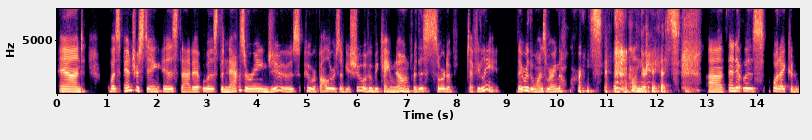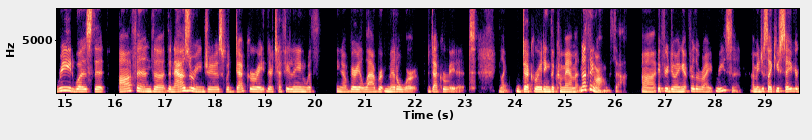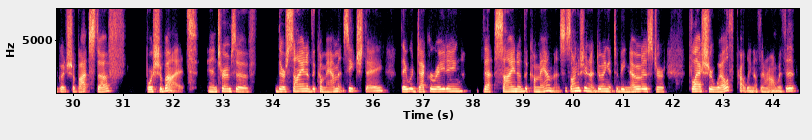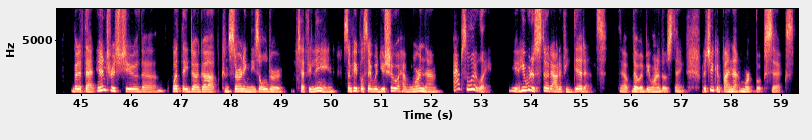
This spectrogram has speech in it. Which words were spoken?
And what's interesting is that it was the Nazarene Jews who were followers of Yeshua who became known for this sort of tefillin. They were the ones wearing the horns on their heads. Uh, and it was what I could read was that often the, the Nazarene Jews would decorate their tefillin with, you know, very elaborate metalwork to decorate it, like decorating the commandment. Nothing wrong with that uh, if you're doing it for the right reason. I mean, just like you save your good Shabbat stuff for Shabbat. In terms of their sign of the commandments each day, they were decorating that sign of the commandments. As long as you're not doing it to be noticed or flash your wealth, probably nothing wrong with it. But if that interests you, the what they dug up concerning these older tefillin, some people say, would Yeshua have worn them? Absolutely. Yeah, he would have stood out if he didn't. That, that would be one of those things. But you can find that in workbook six.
